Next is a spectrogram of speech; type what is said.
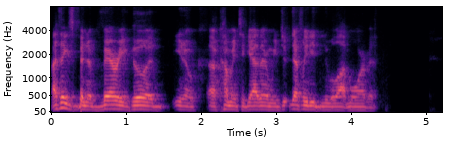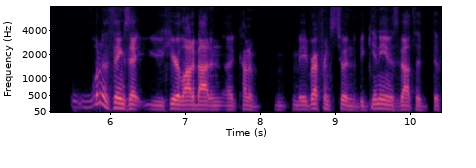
I think it's been a very good, you know, uh, coming together, and we definitely need to do a lot more of it. One of the things that you hear a lot about and I kind of made reference to in the beginning is about the, the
